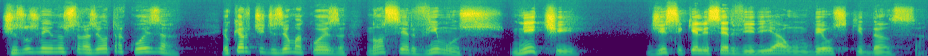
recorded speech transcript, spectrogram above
Jesus veio nos trazer outra coisa. Eu quero te dizer uma coisa: nós servimos. Nietzsche disse que ele serviria a um Deus que dança,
